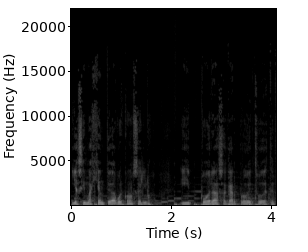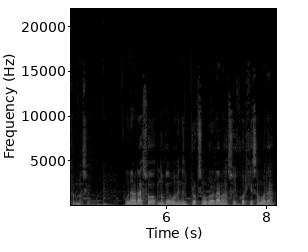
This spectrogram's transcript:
y así más gente va a poder conocerlos y podrá sacar provecho de esta información. Un abrazo, nos vemos en el próximo programa. Soy Jorge Zamora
